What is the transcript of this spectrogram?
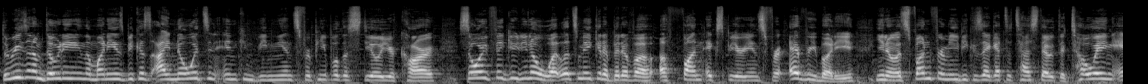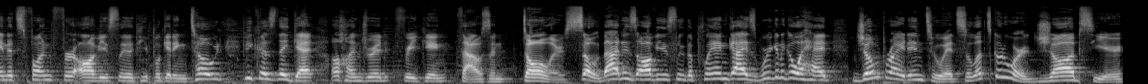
The reason I'm donating the money is because I know it's an inconvenience for people to steal your car. So I figured, you know what, let's make it a bit of a, a, fun experience for everybody. You know, it's fun for me because I get to test out the towing, and it's fun for obviously the people getting towed because they get a hundred freaking thousand dollars. So that is obviously the plan, guys. We're gonna go ahead, jump right into it. So let's go to our jobs here.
